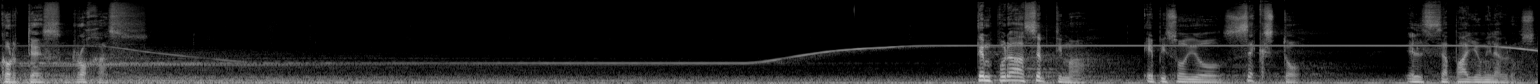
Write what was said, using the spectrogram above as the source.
Cortés Rojas. Temporada séptima, episodio sexto, El Zapallo Milagroso.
